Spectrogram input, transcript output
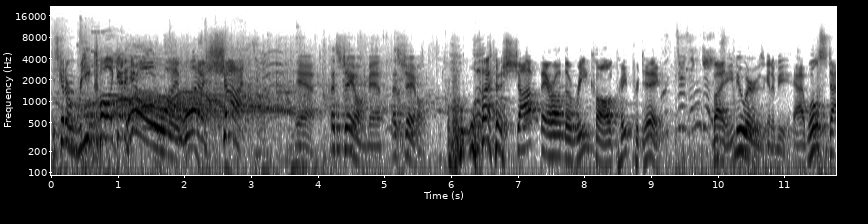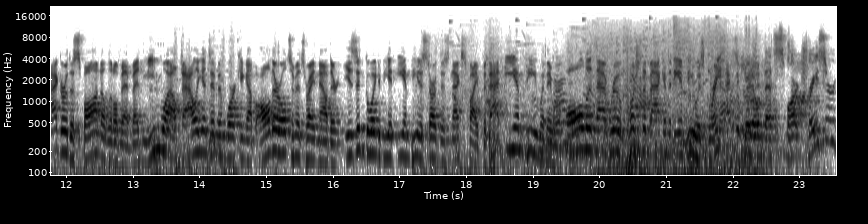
He's gonna recall again. Oh, oh. my, what a shot! Yeah, that's J-Hong, man. That's J-Hong. What a shot there on the recall. Great predict. But He knew where he was going to be. Yeah, we'll stagger the spawn a little bit, but meanwhile, Valiant have been working up all their ultimates right now. There isn't going to be an EMP to start this next fight, but that EMP, when they were all in that room, pushed them back, and the EMP was great You know, execution. that smart Tracer,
